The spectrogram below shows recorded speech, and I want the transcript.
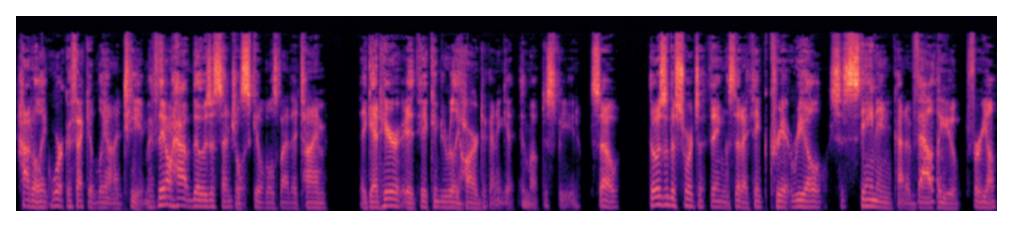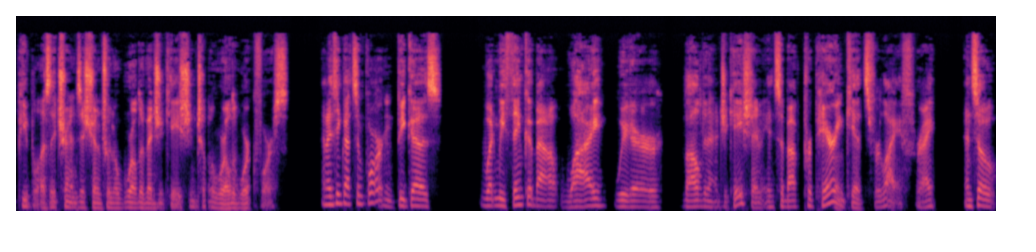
how to like work effectively on a team. If they don't have those essential skills by the time they get here, it, it can be really hard to kind of get them up to speed. So those are the sorts of things that I think create real sustaining kind of value for young people as they transition from the world of education to the world of workforce. And I think that's important because when we think about why we're involved in education, it's about preparing kids for life, right? And so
